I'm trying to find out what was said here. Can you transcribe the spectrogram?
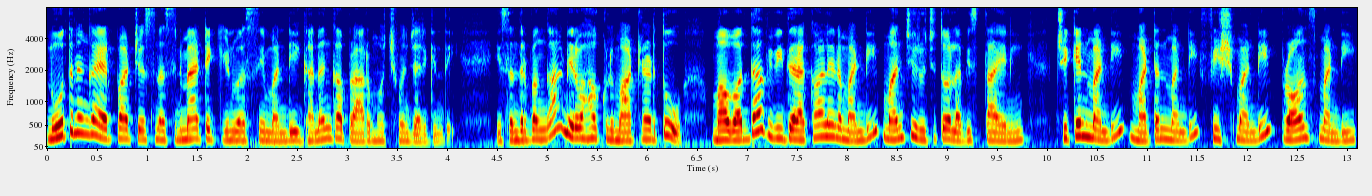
నూతనంగా ఏర్పాటు చేసిన సినిమాటిక్ యూనివర్సిటీ మండి ఘనంగా ప్రారంభోత్సవం జరిగింది. ఈ సందర్భంగా నిర్వాహకులు మాట్లాడుతూ మా వద్ద వివిధ రకాలైన మండి మంచి రుచితో లభిస్తాయని chicken mandi mutton mandi fish mandi prawns mandi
